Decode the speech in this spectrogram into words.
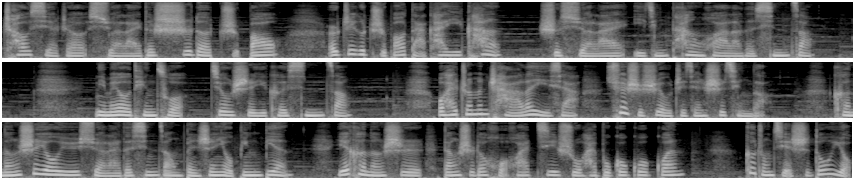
抄写着雪莱的诗的纸包，而这个纸包打开一看，是雪莱已经碳化了的心脏。你没有听错，就是一颗心脏。我还专门查了一下，确实是有这件事情的。可能是由于雪莱的心脏本身有病变，也可能是当时的火化技术还不够过关，各种解释都有。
